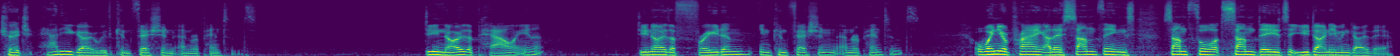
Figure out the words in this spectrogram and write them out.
Church, how do you go with confession and repentance? Do you know the power in it? Do you know the freedom in confession and repentance? Or when you're praying, are there some things, some thoughts, some deeds that you don't even go there?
